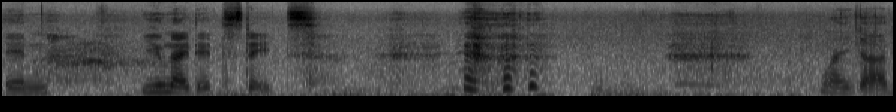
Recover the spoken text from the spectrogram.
in united states. My god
